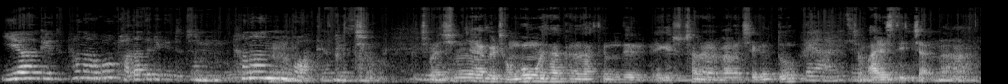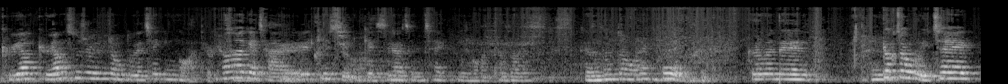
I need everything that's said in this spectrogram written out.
이해하기도 편하고 받아들이기도 좀 편한 음, 것 같아요. 그래서. 그렇죠. 그렇지만 심리학을 전공으로 생각하는 학생들에게 추천할 만한 책은 또 네, 아니죠. 좀알 수도 있지 않나. 교양 교양 수준 정도의 책인 것 같아요. 편하게 잘 네, 읽힐 수 있게 쓰여진 책인 것 같아서 그래서 선정을 했고 그러면은 본격적으로 이 책에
